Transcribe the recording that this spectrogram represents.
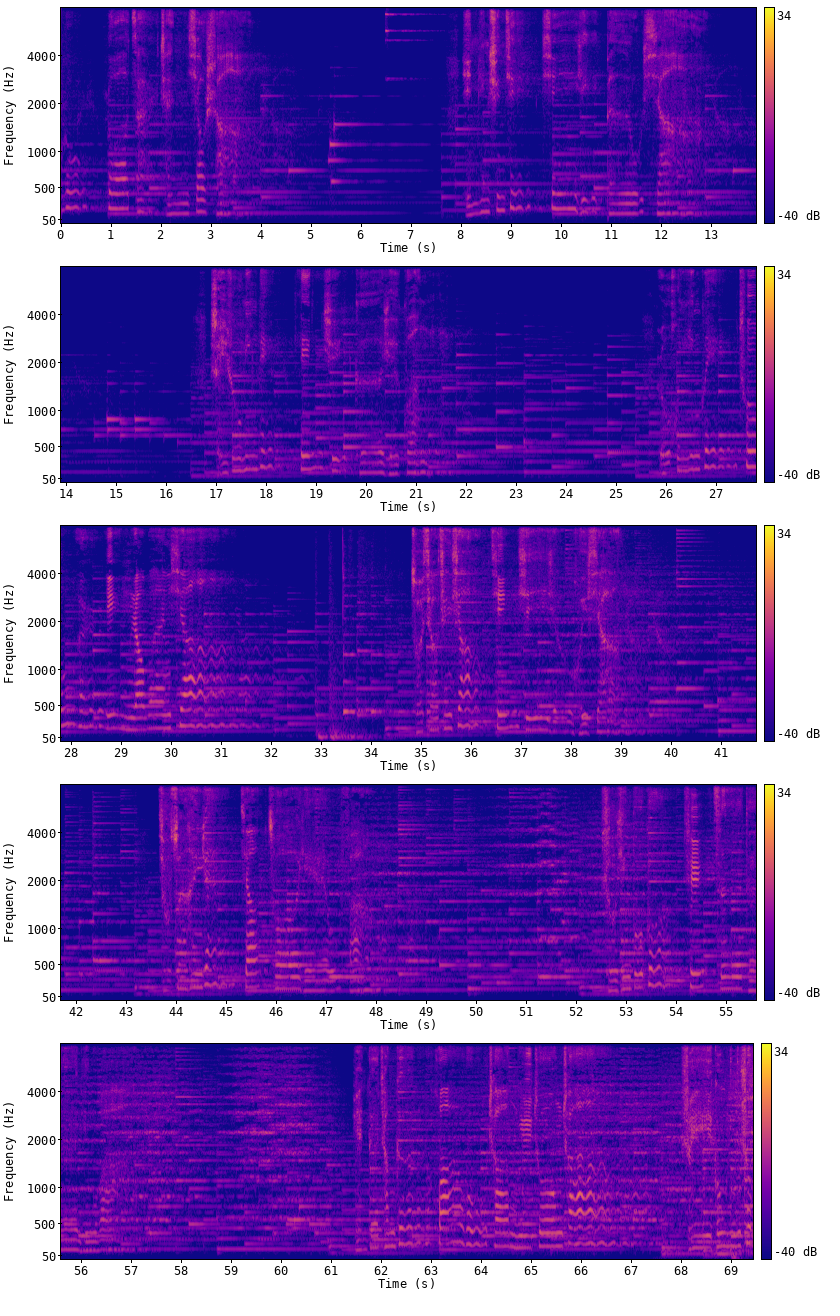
如落在尘嚣上，因名寻迹，心意本无相。谁如明月，凌虚隔月光。如魂萦归处而萦绕万象。左小浅笑，今夕又回响。就算很远，交错也无妨。树影不过。痴子的凝望，愿得长歌化无常，雨中唱。谁共说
